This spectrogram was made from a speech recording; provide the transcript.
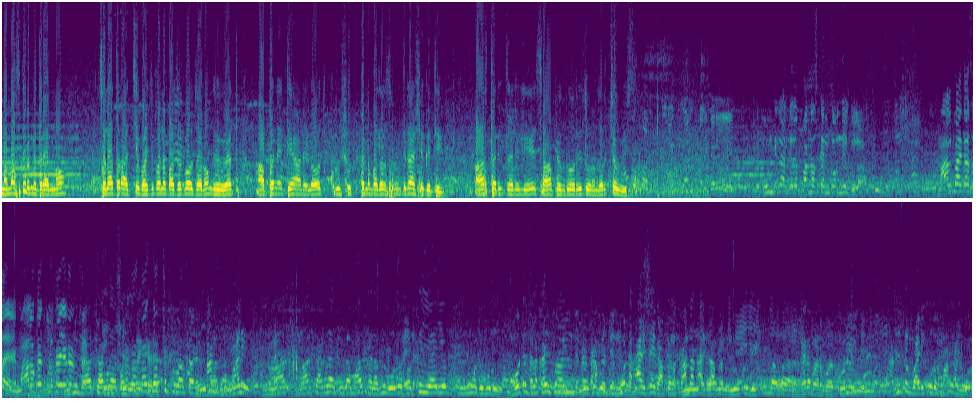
नमस्कार मित्रांनो. चला तर आजचे भाजीपाला बाजारभाव जाणून घेऊयात. आपण येथे आलेलो आहोत कृषी उत्पन्न बाजार समिती नाशिक येथे. आज तारीख झालेली आहे सहा फेब्रुवारी दोन हजार चोवीस. पन्नास कमी करून देईल तुला. माल पाय कसा आहे? माल काय तुला काय माल चांगला आहे, पण काय जास्त तुला सांग- माल आहे. माल माल चांगला आहे तुझा माल खराब मी बोललो फक्त हे मोठे मोठे. मोठं त्याला काही प्रॉब्लेम नाही का ते मोठं खायचं आहे का? आपल्याला कांदा खायचा आपल्याला. लोक घेतील बाबा. बरं बरं बरं तो नाही विषय. आधीच तो बारीक कुठं मा खाली वर.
